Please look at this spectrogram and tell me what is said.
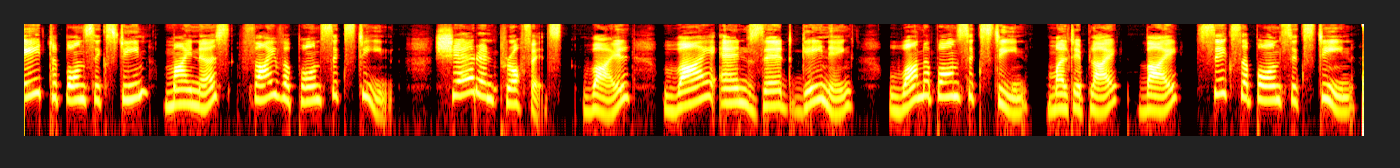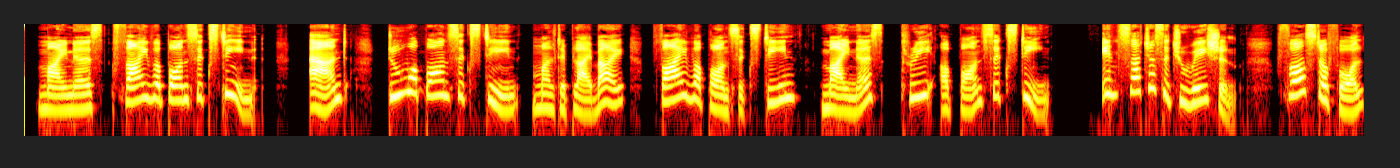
8 upon 16 minus 5 upon 16. Share in profits while y and z gaining 1 upon 16 multiply by 6 upon 16 minus 5 upon 16 and 2 upon 16 multiply by 5 upon 16 minus 3 upon 16. In such a situation, first of all,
